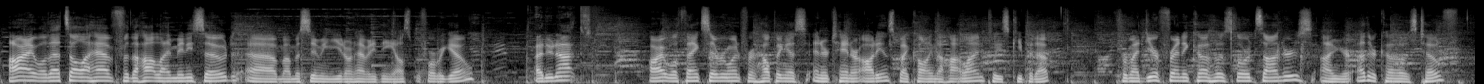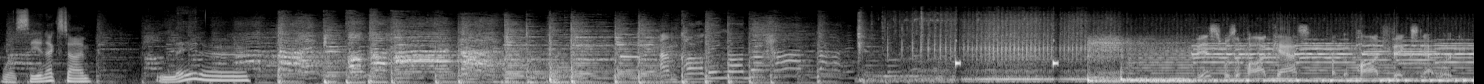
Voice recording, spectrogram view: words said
all right. Well, that's all I have for the Hotline Minisode. Um, I'm assuming you don't have anything else before we go. I do not. All right. Well, thanks everyone for helping us entertain our audience by calling the hotline. Please keep it up. For my dear friend and co-host Lord Saunders, I'm your other co-host Toph. We'll see you next time. Later. Podfix Network.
